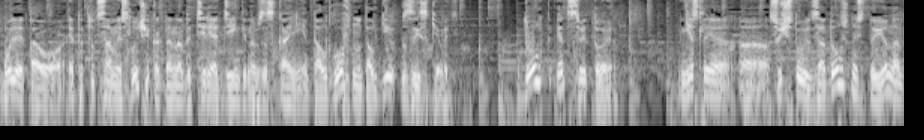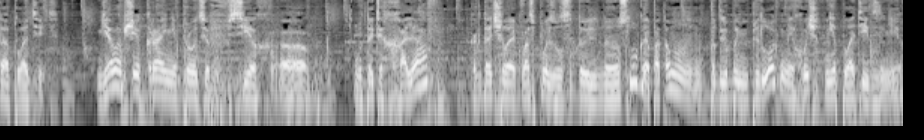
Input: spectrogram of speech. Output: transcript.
Более того, это тот самый случай, когда надо терять деньги на взыскание долгов, но долги взыскивать. Долг – это святое. Если э, существует задолженность, то ее надо оплатить. Я вообще крайне против всех э, вот этих халяв, когда человек воспользовался той или иной услугой, а потом под любыми предлогами хочет не платить за нее.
